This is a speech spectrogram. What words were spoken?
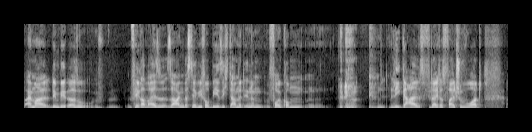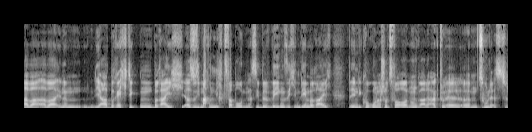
einmal dem, B also fairerweise sagen, dass der BVB sich damit in einem vollkommen legal ist vielleicht das falsche Wort, aber aber in einem ja berechtigten Bereich, also sie machen nichts Verbotenes, sie bewegen sich in dem Bereich, den die Corona-Schutzverordnung gerade aktuell ähm, zulässt.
